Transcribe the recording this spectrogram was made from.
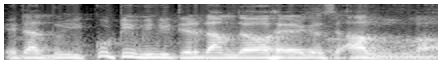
এটা দুই কোটি মিনিটের দাম দেওয়া হয়ে গেছে। আল্লাহ।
